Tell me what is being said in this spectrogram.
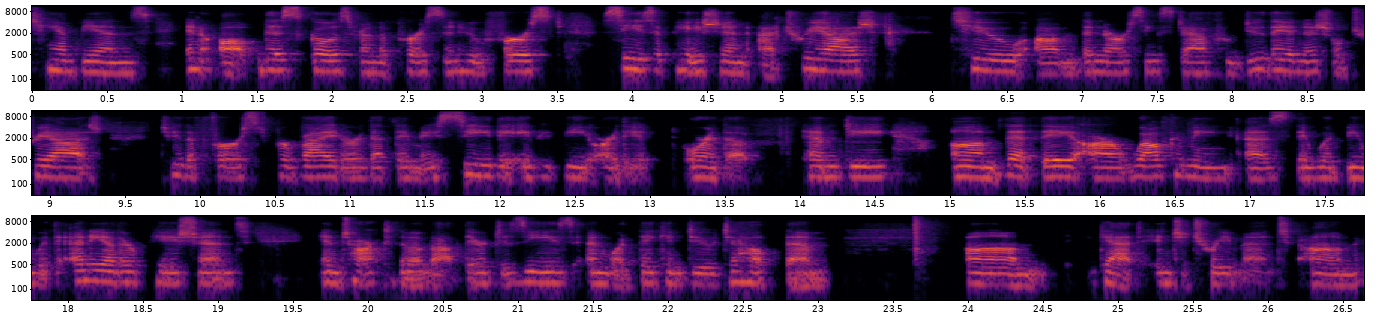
champions and all this goes from the person who first sees a patient at triage to um, the nursing staff who do the initial triage to the first provider that they may see the APP or the or the MD um, that they are welcoming as they would be with any other patient and talk to them about their disease and what they can do to help them um, get into treatment. Um,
